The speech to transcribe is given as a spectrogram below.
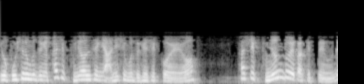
이거 보시는 분 중에 89년생이 아니신 분도 계실 거예요. 89년도에 갔기 때문에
